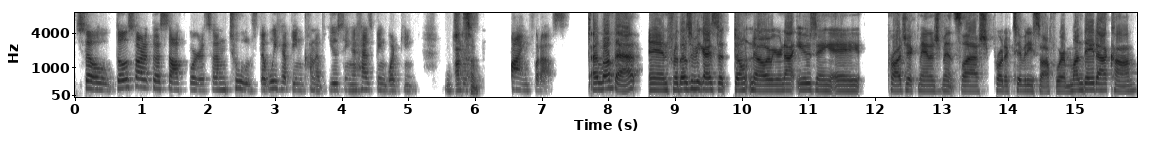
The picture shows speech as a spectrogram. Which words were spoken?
So those are the softwares and tools that we have been kind of using and has been working awesome fine for us. I love that. And for those of you guys that don't know, you're not using a project management slash productivity software, Monday.com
